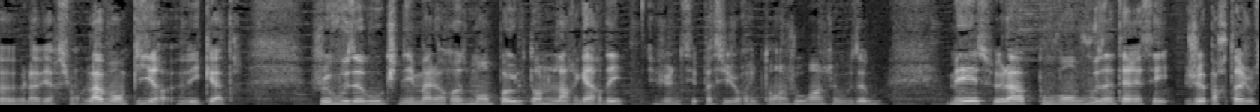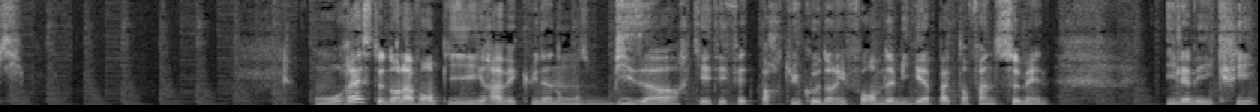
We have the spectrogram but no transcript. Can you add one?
euh, la version La Vampire V4. Je vous avoue que je n'ai malheureusement pas eu le temps de la regarder, je ne sais pas si j'aurai le temps un jour, hein, je vous avoue, mais cela pouvant vous intéresser, je partage aussi. On reste dans la Vampire avec une annonce bizarre qui a été faite par Tuco dans les forums d'Amiga Impact en fin de semaine il avait écrit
